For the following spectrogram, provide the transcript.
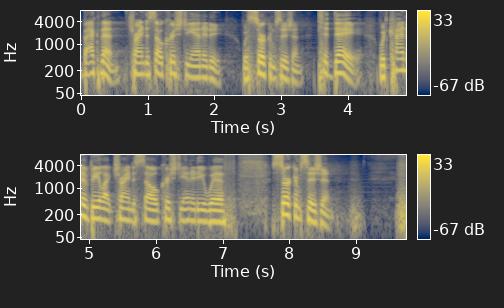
Back then, trying to sell Christianity with circumcision. Today would kind of be like trying to sell Christianity with circumcision.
